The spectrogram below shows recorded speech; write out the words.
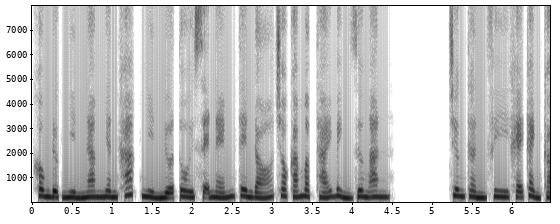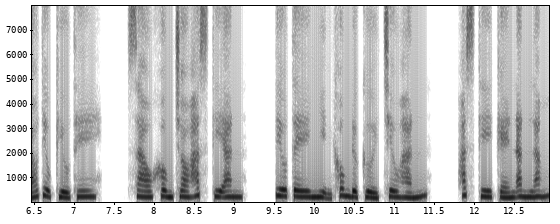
Không được nhìn nam nhân khác nhìn nữa tôi sẽ ném tên đó cho cá mập Thái Bình Dương ăn. Trương Thần Phi khẽ cảnh cáo Tiểu Kiều Thê. Sao không cho Husky ăn? Tiêu tê nhịn không được cười trêu hắn. Husky kén ăn lắm,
